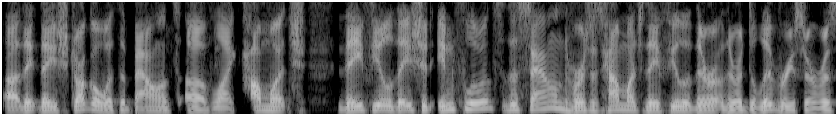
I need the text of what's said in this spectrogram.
uh they, they struggle with the balance of like how much they feel they should influence the sound versus how much they feel that they're they're a delivery service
